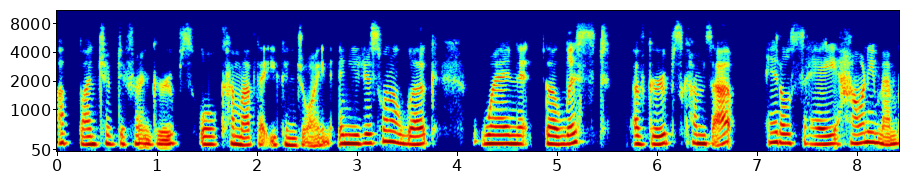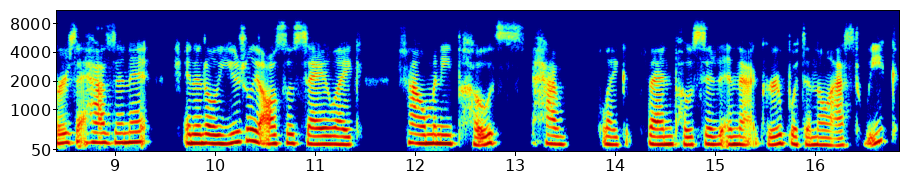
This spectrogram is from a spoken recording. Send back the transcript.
a bunch of different groups will come up that you can join. And you just want to look when the list of groups comes up, it'll say how many members it has in it. And it'll usually also say like how many posts have like been posted in that group within the last week.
